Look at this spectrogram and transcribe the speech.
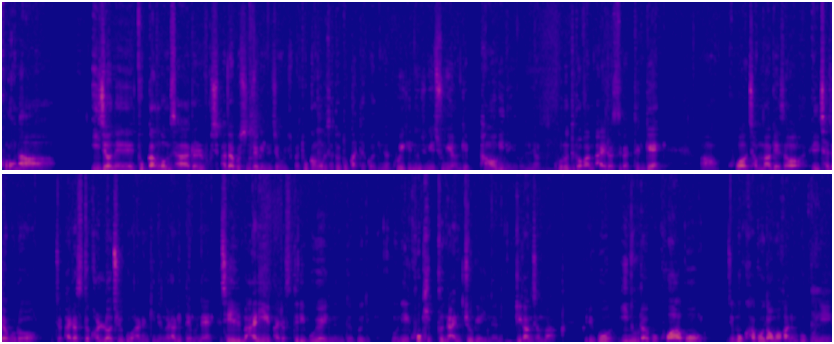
코로나 이전에 독감 검사를 혹시 받아보신 적 있는지 모르지만 독감 검사도 똑같았거든요. 코의 기능 중에 중요한 게 방어 기능이거든요. 코로 들어간 바이러스 같은 게 어, 코어 점막에서 일차적으로 이제 바이러스도 걸러주고 하는 기능을 하기 때문에 제일 많이 바이러스들이 모여 있는 부분이 코 깊은 안쪽에 있는 비강 점막 그리고 인후라고 코하고 이제 목하고 넘어가는 부분이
